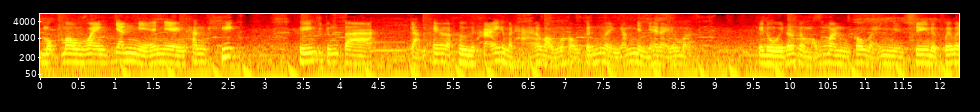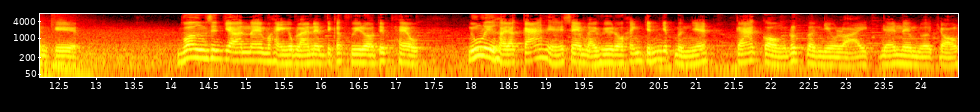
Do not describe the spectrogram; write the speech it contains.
một màu vàng chanh nhẹ nhàng thanh khiết, khiến cho chúng ta cảm thấy là thư thái khi mà thả nó vào cái hậu kính mà ngắm nhìn như thế này đúng không ạ? Cái đuôi rất là mỏng manh có vẻ nhìn xuyên được phía bên kia. Vâng, xin chào anh em và hẹn gặp lại anh em trong các video tiếp theo. Muốn liên hệ đặt cá thì hãy xem lại video tháng 9 giúp mình nhé. Cá còn rất là nhiều loại để anh em lựa chọn.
